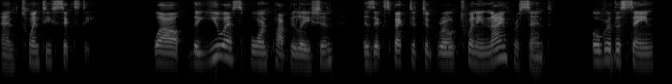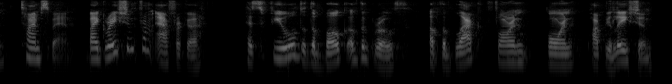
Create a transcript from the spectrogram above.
and 2060, while the US born population is expected to grow 29% over the same time span. Migration from Africa has fueled the bulk of the growth of the Black foreign born population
